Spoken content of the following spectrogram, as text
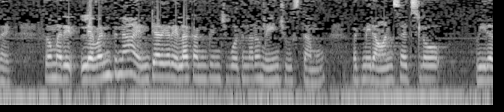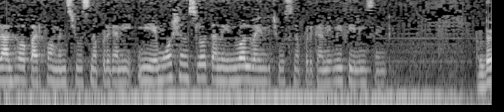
రైట్ సో మరి లెవెన్త్ న ఎన్టీఆర్ గారు ఎలా కనిపించబోతున్నారో మేము చూస్తాము. బట్ మీరు ఆన్ సెట్స్లో వీరరాఘవ పర్ఫార్మెన్స్ చూసినప్పుడు కానీ మీ ఎమోషన్స్లో తను ఇన్వాల్వ్ అయింది చూసినప్పుడు కానీ మీ ఫీలింగ్స్ ఏంటి? అంటే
